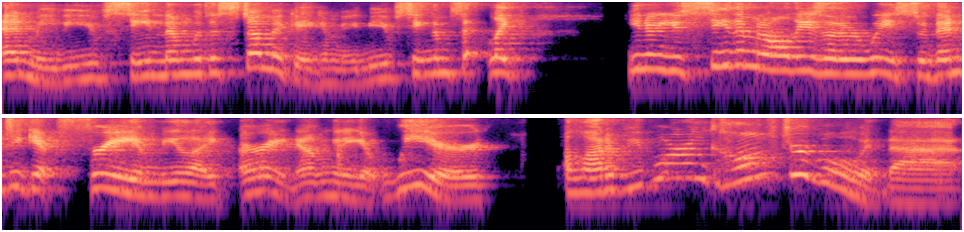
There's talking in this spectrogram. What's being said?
And maybe you've seen them with a stomach ache. And maybe you've seen them like, you know, you see them in all these other ways. So then to get free and be like, all right, now I'm going to get weird. A lot of people are uncomfortable with that.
